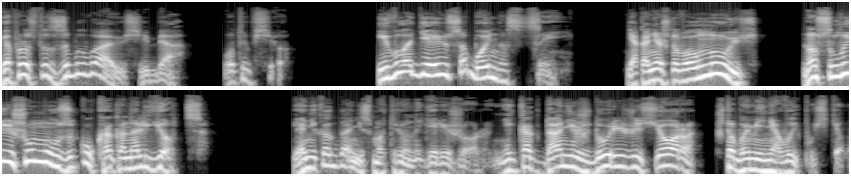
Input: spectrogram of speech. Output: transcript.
Я просто забываю себя, вот и все. И владею собой на сцене. Я, конечно, волнуюсь, но слышу музыку, как она льется. Я никогда не смотрю на дирижера, никогда не жду режиссера, чтобы меня выпустил.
